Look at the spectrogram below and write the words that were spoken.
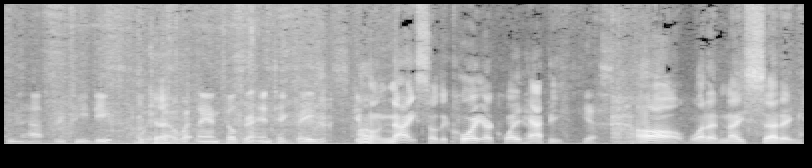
Two and a half, three feet deep with a wetland filter and intake bay. skip- Oh, nice. So the koi are quite happy. Yes. Oh, what a nice setting.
